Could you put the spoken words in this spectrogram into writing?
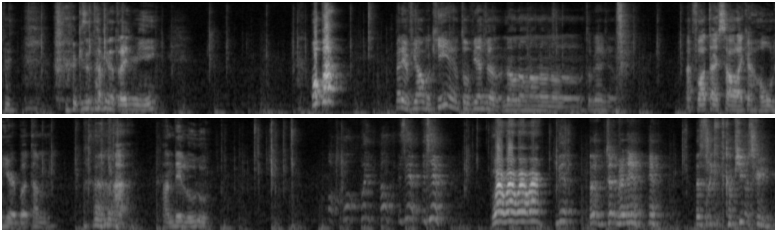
o que você tá vindo atrás de mim, hein? Opa! Pera aí, eu vi algo aqui? Eu tô viajando. Não, não, não, não, não, não, não tô viajando. I thought I saw like a hole here, but I'm... I, I'm the Lulu. Oh, oh, wait, oh, it's here, it's here. Where, where, where, where? Here, uh, right here, here. There's like a computer screen.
